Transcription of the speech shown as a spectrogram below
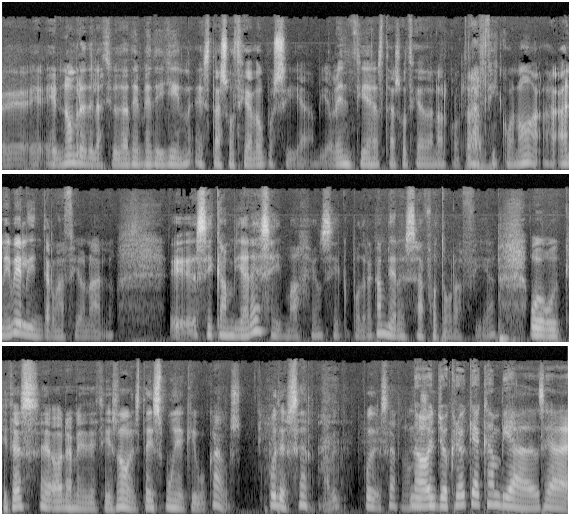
eh, el nombre de la ciudad de Medellín está asociado pues a violencia, está asociado a narcotráfico, ¿no? A, nivel internacional. Eh, ¿Se cambiará esa imagen? ¿Se podrá cambiar esa fotografía? O, quizás ahora me decís, no, estáis muy equivocados. Puede ser, puede ser. No, yo creo que ha cambiado. O sea,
